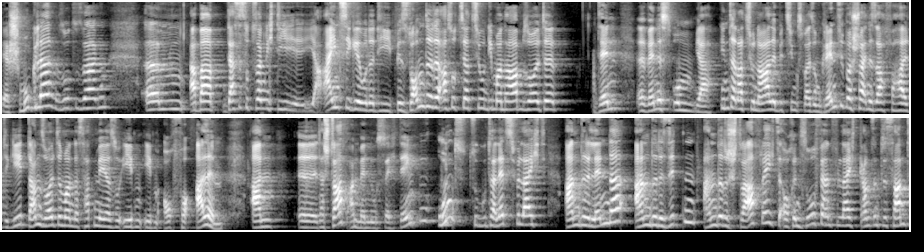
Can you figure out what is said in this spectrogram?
der Schmuggler sozusagen. Ähm, aber das ist sozusagen nicht die ja, einzige oder die besondere Assoziation, die man haben sollte. Denn äh, wenn es um ja, internationale beziehungsweise um grenzüberschreitende Sachverhalte geht, dann sollte man, das hatten wir ja soeben, eben auch vor allem an äh, das Strafanwendungsrecht denken und zu guter Letzt vielleicht andere Länder, andere Sitten, anderes Strafrecht. Auch insofern vielleicht ganz interessant,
